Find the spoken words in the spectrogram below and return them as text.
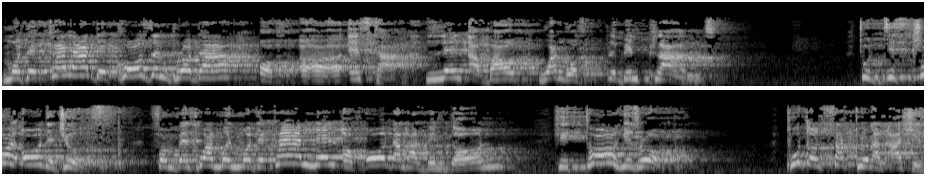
Mordecai, the cousin brother of uh, Esther, learned about what was being planned to destroy all the Jews. From verse 1, when Mordecai learned of all that had been done, he tore his robe, put on sackcloth and ashes,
